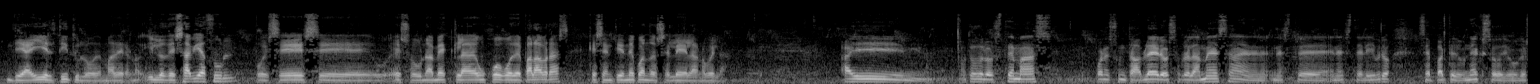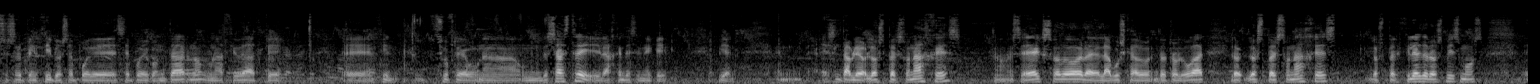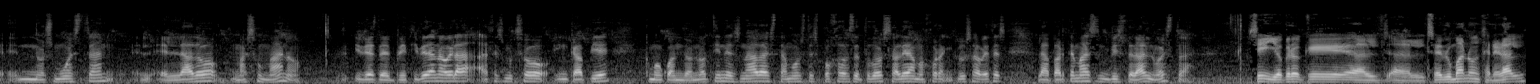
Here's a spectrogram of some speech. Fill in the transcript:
de ahí el título de madera. ¿no? Y lo de Sabia Azul, pues es eh, eso, una mezcla, un juego de palabras que se entiende cuando se lee la novela. Hay todos los temas, pones un tablero sobre la mesa en, este, en este libro, se parte de un éxodo, digo que eso es el principio, se puede, se puede contar, ¿no? una ciudad que, eh, en fin, sufre un desastre y la gente se tiene que ir. Bien, es el tablero. Los personajes, ese éxodo, la, búsqueda de otro lugar, los, personajes, los perfiles de los mismos, eh, nos muestran el lado más humano, y desde el principio de la novela haces mucho hincapié como cuando no tienes nada, estamos despojados de todo, sale a lo mejor incluso a veces la parte más visceral nuestra. Sí, yo creo que al, ser humano en general,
